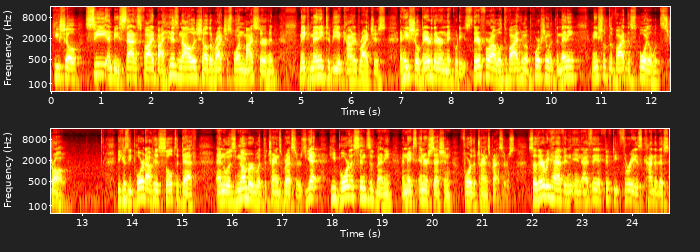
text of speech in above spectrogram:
he shall see and be satisfied. By his knowledge shall the righteous one, my servant, make many to be accounted righteous, and he shall bear their iniquities. Therefore I will divide him a portion with the many, and he shall divide the spoil with the strong. Because he poured out his soul to death and was numbered with the transgressors. Yet he bore the sins of many and makes intercession for the transgressors. So there we have in, in Isaiah 53 is kind of this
